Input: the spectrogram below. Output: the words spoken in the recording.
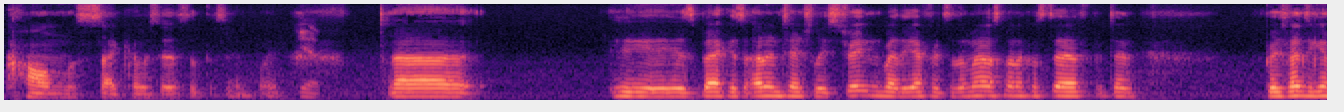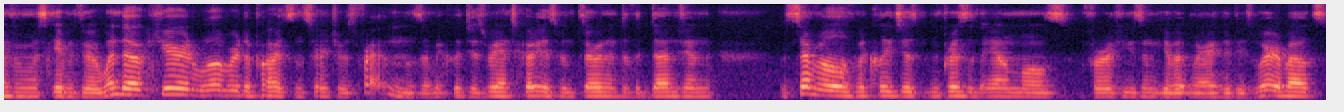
calm psychosis at the same point. Yeah. Uh, his back is unintentionally straightened by the efforts of the mouse medical staff, pretend, preventing him from escaping through a window. Cured, Wilbur departs in search of his friends. At McLeach's ranch, Cody has been thrown into the dungeon several of McLeach's imprisoned animals for refusing to give up Marahute's whereabouts.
